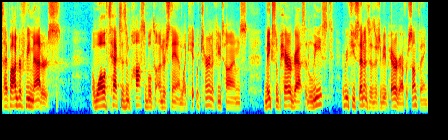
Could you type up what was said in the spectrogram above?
typography matters. A wall of text is impossible to understand. Like hit return a few times, make some paragraphs at least. Every few sentences there should be a paragraph or something.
